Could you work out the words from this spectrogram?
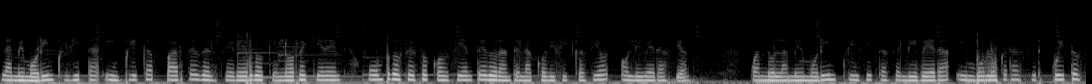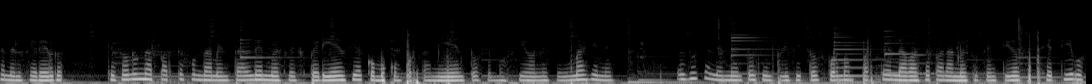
La memoria implícita implica partes del cerebro que no requieren un proceso consciente durante la codificación o liberación cuando la memoria implícita se libera, involucra circuitos en el cerebro que son una parte fundamental de nuestra experiencia como comportamientos, emociones e imágenes. Esos elementos implícitos forman parte de la base para nuestros sentidos subjetivos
